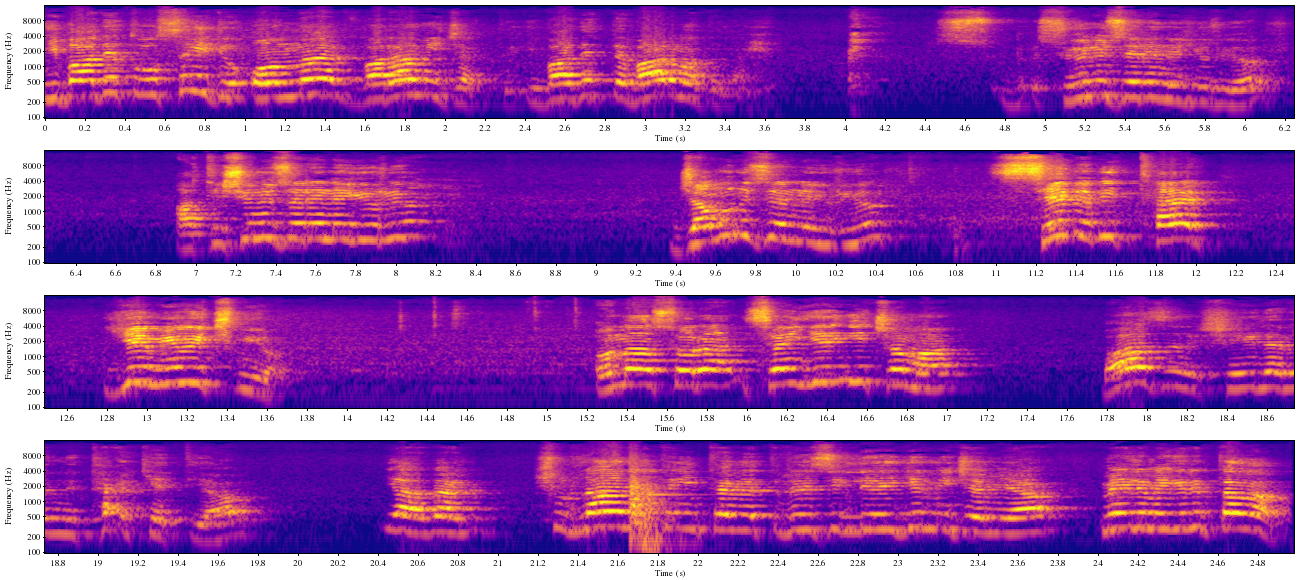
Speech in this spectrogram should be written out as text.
ibadet olsaydı onlar varamayacaktı. İbadetle varmadılar. Su- Suyun üzerine yürüyor. Ateşin üzerine yürüyor. Camın üzerine yürüyor. Sebebi terk. Yemiyor, içmiyor. Ondan sonra sen ye iç ama bazı şeylerini terk et ya. Ya ben şu lanete internet rezilliğe girmeyeceğim ya. Mailime girip tamam.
